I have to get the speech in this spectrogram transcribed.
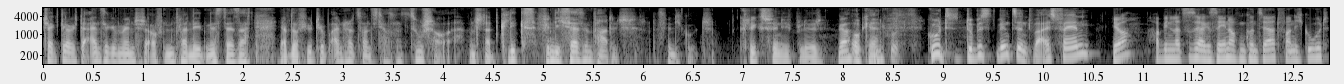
Jack, glaube ich, der einzige Mensch auf dem Planeten ist, der sagt, ihr habt auf YouTube 120.000 Zuschauer anstatt Klicks. Finde ich sehr sympathisch. Das finde ich gut. Klicks finde ich blöd. Ja, okay. gut. gut, du bist Vincent Weiss-Fan. Ja, habe ihn letztes Jahr gesehen auf dem Konzert, fand ich gut.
